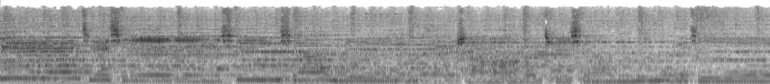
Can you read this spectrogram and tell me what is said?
愿接心心相连，捎去想你的肩。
